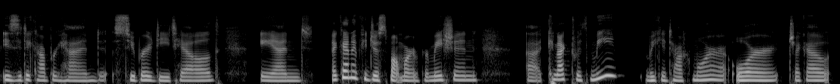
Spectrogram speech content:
easy to comprehend, super detailed. And again, if you just want more information, uh, connect with me. We can talk more or check out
